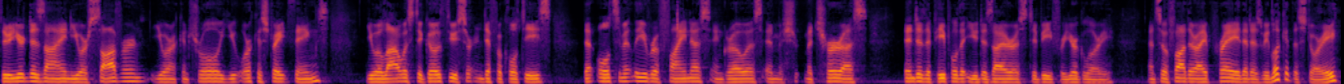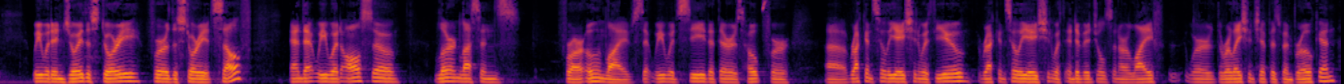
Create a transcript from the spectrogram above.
through your design, you are sovereign, you are in control, you orchestrate things, you allow us to go through certain difficulties that ultimately refine us and grow us and mature us into the people that you desire us to be for your glory. And so, Father, I pray that as we look at the story, we would enjoy the story for the story itself, and that we would also learn lessons for our own lives, that we would see that there is hope for uh, reconciliation with you, reconciliation with individuals in our life where the relationship has been broken,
